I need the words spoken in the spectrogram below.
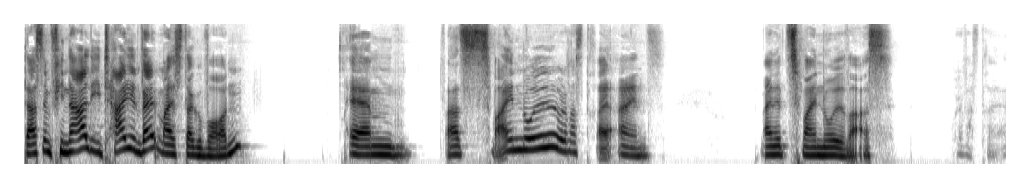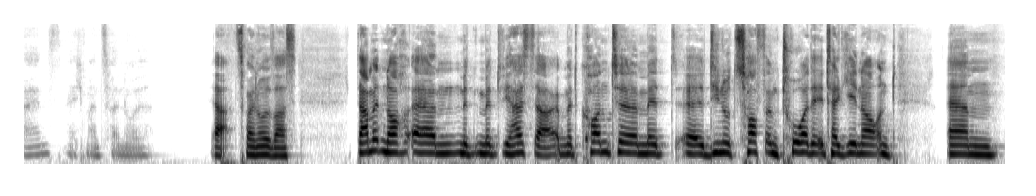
Da ist im Finale Italien Weltmeister geworden. Ähm, war es 2-0 oder was 3-1? Meine 2-0 war es. Oder was 3-1? Ich meine 2-0. Ja, 2-0 war es. Damit noch ähm, mit, mit, wie heißt der, mit Conte, mit äh, Dino Zoff im Tor, der Italiener und ähm, äh,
